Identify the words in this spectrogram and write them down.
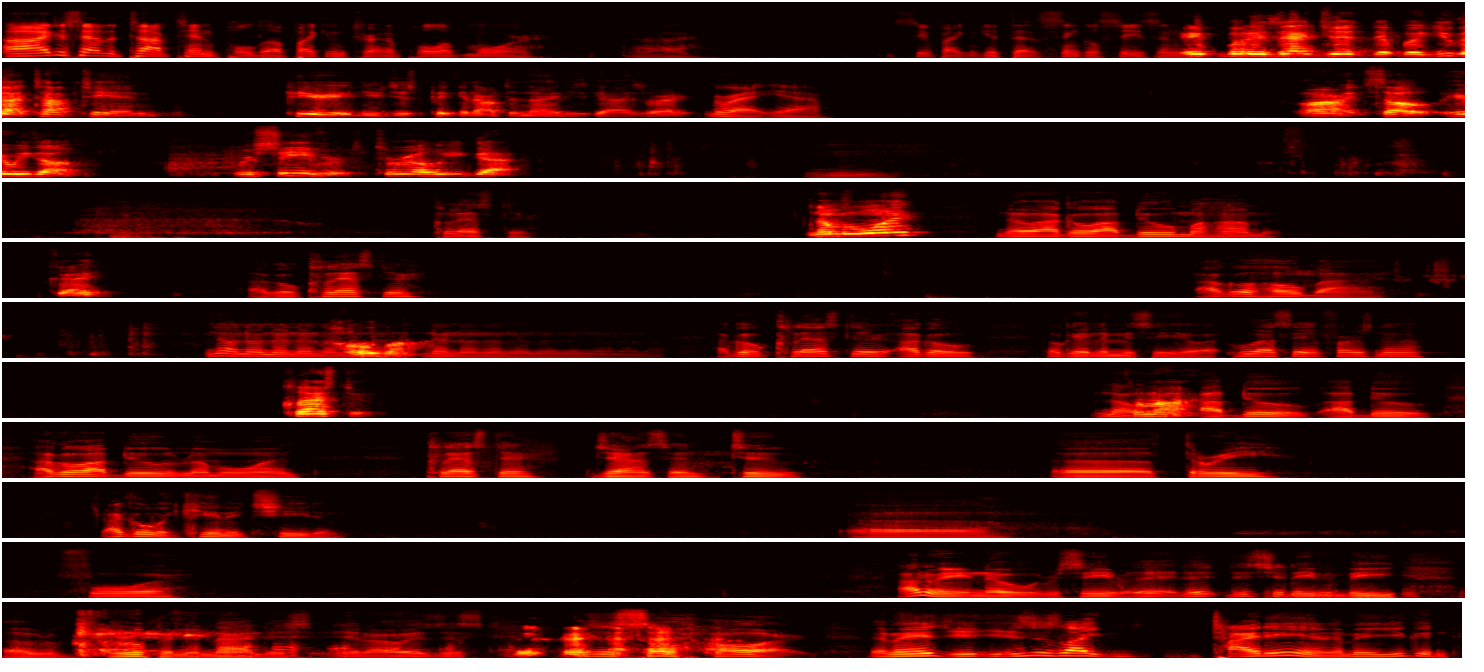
Uh, I just have the top ten pulled up. I can try to pull up more. Uh, see if I can get that single season. It- but is that just? record. But you got top ten, period. You just picking out the '90s guys, right? right? Yeah. All right. So here we go. Receivers, Terrell, who you got? Clester. Number one. No, I go Abdul Muhammad. Okay. I go Clester. I'll go Holbein. No, no, no, no, no, no, Holbein. no, no, no, no, no, no, no, no, no. I go Clester. I go. Okay, let me see I, who I said first now. Clester. No, Come on. Abdul. Abdul. I go Abdul number one. Clester Johnson two. Uh, three. I go with Kenny Cheatham. Uh, four. I don't even know what receiver. Th- th- This shouldn't even be a group in the nineties. You know, it's just it's just so hard. I mean, it's, it's just like tight end. I mean, you can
